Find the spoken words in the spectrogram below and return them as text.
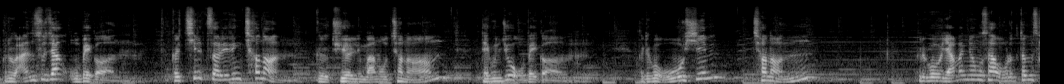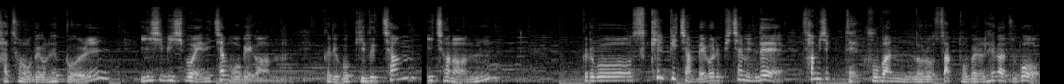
그리고 안수장 500원. 그리고 칠흑서리링 1,000원. 그리고 듀얼링 15,000원. 대군주 500원. 그리고 오심 1,000원. 그리고 야만용사 오르뜸 4,500원 횃불 2025 애니참 500원 그리고 기드참 2,000원 그리고 스킬 피참 매거리 피참인데 30대 후반으로 싹 도배를 해가지고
